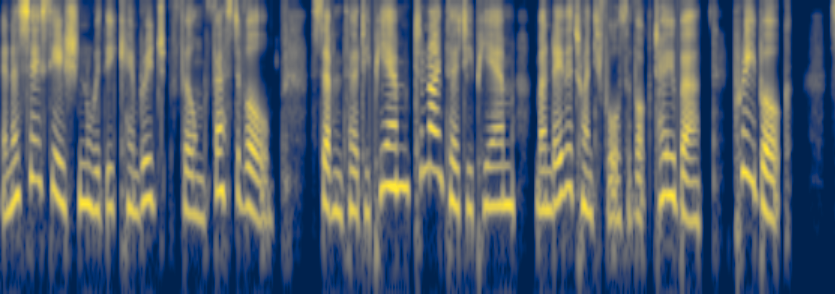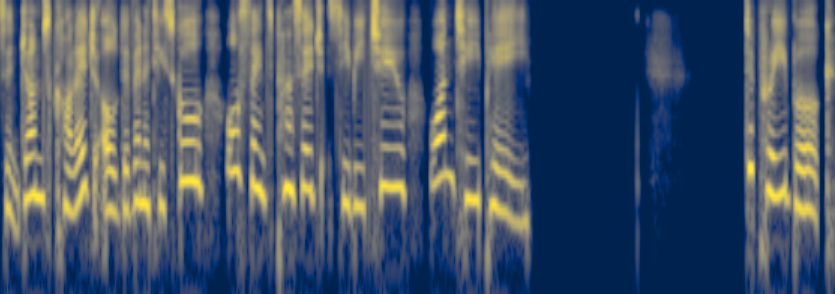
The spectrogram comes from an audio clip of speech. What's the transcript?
in association with the Cambridge Film Festival. 7:30 p.m. to 9:30 p.m. Monday the 24th of October. Pre-book St John's College Old Divinity School, All Saints Passage, CB2 1TP. To pre-book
